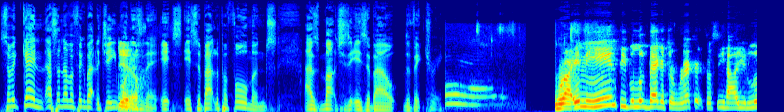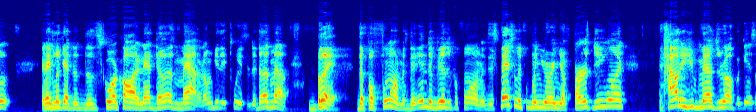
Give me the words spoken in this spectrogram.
So again, that's another thing about the G1, yeah. isn't it? It's it's about the performance as much as it is about the victory. Right. In the end, people look back at your records and see how you look, and they look at the, the scorecard, and that does matter. Don't get it twisted. It does matter. But the performance, the individual performance, especially when you're in your first G1, how do you measure up against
